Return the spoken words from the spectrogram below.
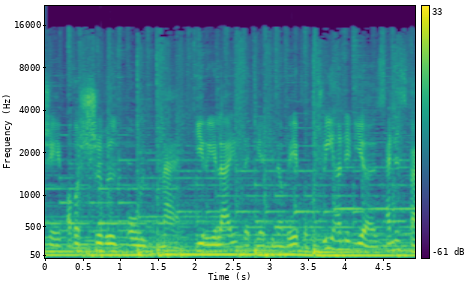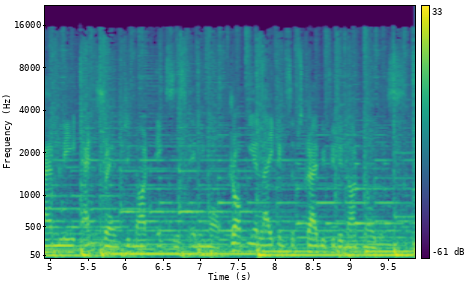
shape of a shriveled old man. He realized that he had been away for 300 years and his family and friends did not exist anymore. Drop me a like and subscribe if you did not know this.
